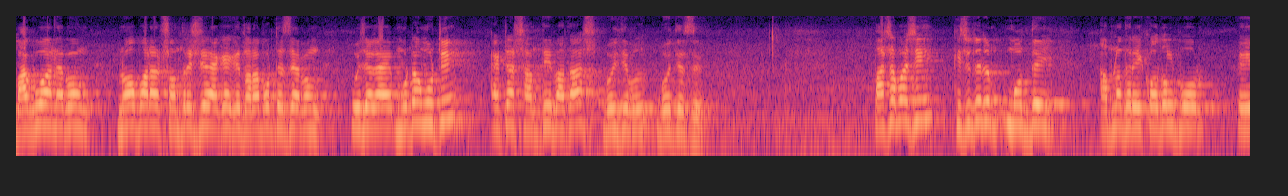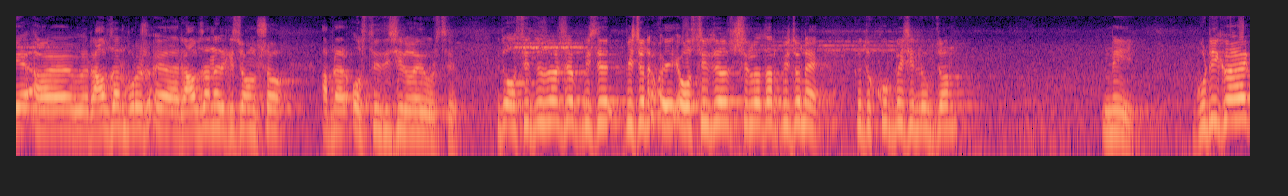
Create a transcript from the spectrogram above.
বাগুয়ান এবং নোয়াপাড়ার সন্ত্রাসীরা একে একে ধরা পড়তেছে এবং ওই জায়গায় মোটামুটি একটা শান্তির বাতাস বইতে বইতেছে। পাশাপাশি কিছুদিনের মধ্যেই আপনাদের এই কদলপুর এই রাউজান রাউজানের কিছু অংশ আপনার অস্থিতিশীল হয়ে উঠছে। কিন্তু অস্থিতিশীলতার পিছে- পিছনে ওই অস্থিতিশীলতার পিছনে কিন্তু খুব বেশি লোকজন নেই। গুটি কয়েক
